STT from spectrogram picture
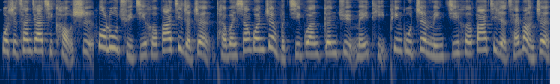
或是参加其考试或录取及核发记者证，台湾相关政府机关根据媒体聘雇证明及核发记者采访证。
